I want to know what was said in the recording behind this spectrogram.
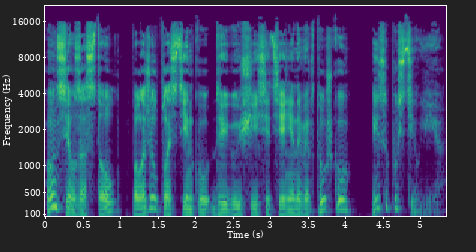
Он сел за стол, положил пластинку «Двигающиеся тени» на вертушку и запустил ее.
